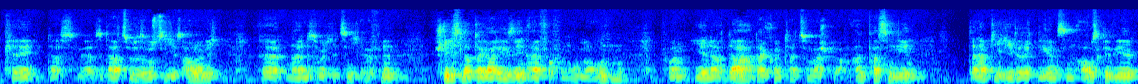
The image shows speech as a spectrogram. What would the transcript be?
Okay, das wäre es dazu. Das wusste ich jetzt auch noch nicht. Äh, nein, das wollte ich jetzt nicht öffnen. Schließen habt ihr gerade gesehen, einfach von oben nach unten, von hier nach da. Da könnt ihr zum Beispiel auch anpassen gehen. Dann habt ihr hier direkt die ganzen ausgewählt.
